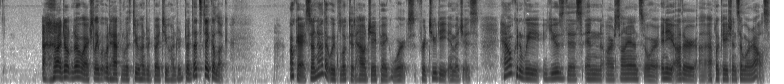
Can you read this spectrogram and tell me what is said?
I don't know actually what would happen with 200 by 200, but let's take a look. Okay, so now that we've looked at how JPEG works for 2D images, how can we use this in our science or any other uh, application somewhere else?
